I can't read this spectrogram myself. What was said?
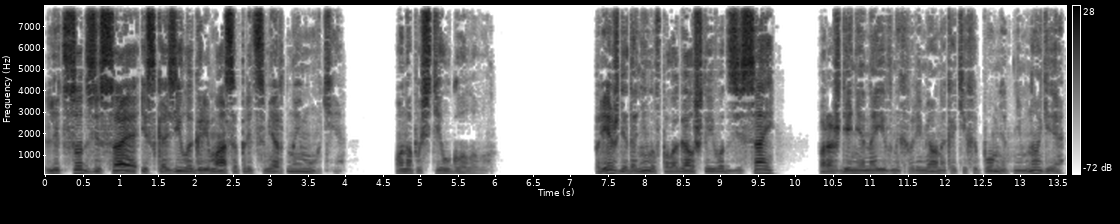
Лицо Дзисая исказило гримаса предсмертной муки. Он опустил голову. Прежде Данилов полагал, что его Дзисай, порождение наивных времен, о каких и помнят немногие,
